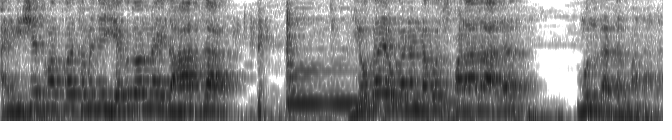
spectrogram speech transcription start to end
आणि विशेष महत्वाचं म्हणजे एक दोन नाही दहा हजार. योगायोगानं नवस फळाला आलं मुलगा जन्माला आला.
